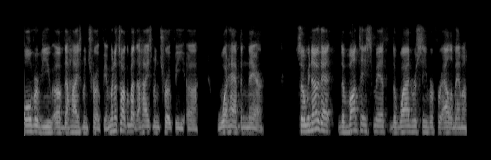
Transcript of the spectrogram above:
overview of the Heisman Trophy. I'm going to talk about the Heisman Trophy, uh, what happened there. So we know that DeVonta Smith, the wide receiver for Alabama,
